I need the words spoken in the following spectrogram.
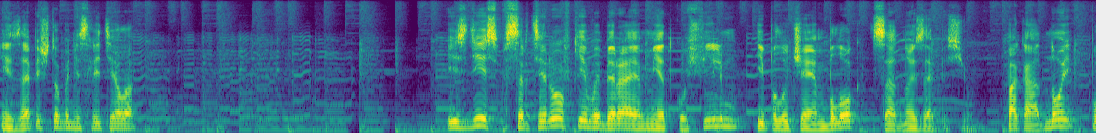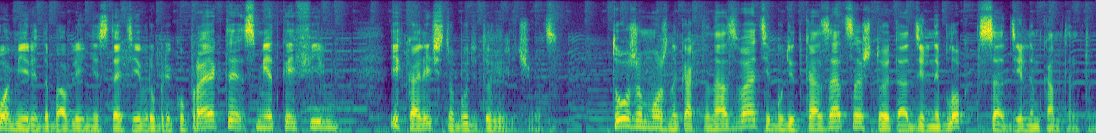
и запись, чтобы не слетела. И здесь в сортировке выбираем метку «Фильм» и получаем блок с одной записью. Пока одной, по мере добавления статей в рубрику «Проекты» с меткой «Фильм» их количество будет увеличиваться. Тоже можно как-то назвать и будет казаться, что это отдельный блок с отдельным контентом.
